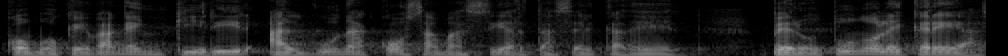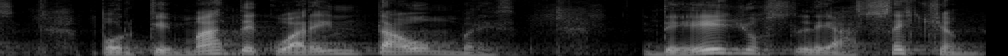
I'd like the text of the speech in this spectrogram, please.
como que van a inquirir alguna cosa más cierta acerca de él. Pero tú no le creas, porque más de 40 hombres de ellos le acechan,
